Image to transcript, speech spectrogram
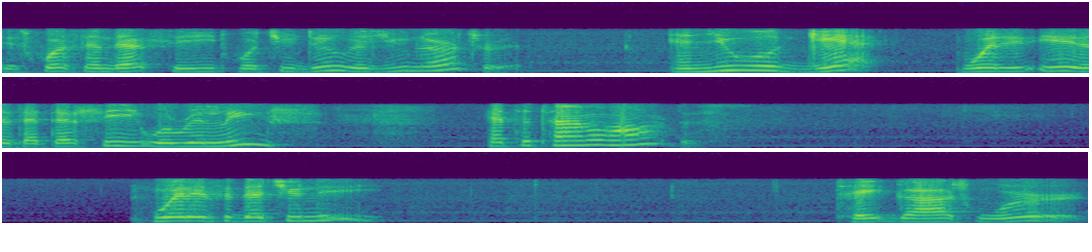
is what's in that seed, what you do is you nurture it. And you will get what it is that that seed will release at the time of harvest. What is it that you need? Take God's word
